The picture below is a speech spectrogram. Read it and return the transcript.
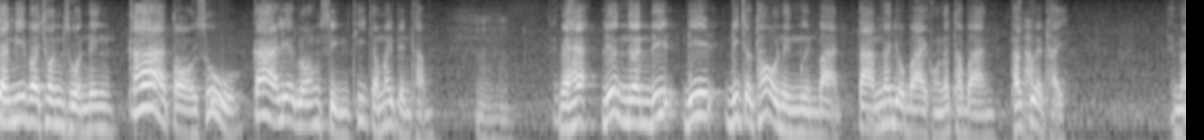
แต่มีประชาชนส่วนหนึ่งกล้าต่อสู้กล้าเรียกร้องสิ่งที่จะไม่เป็นธรรมอืมเห็นไหมฮะเรื่องเงินดิดิดิจิทัลหนึ่งหมื่นบาท ตามนโยบายของรัฐบาลพรรคครับเพื่อไทยเห็นไหม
